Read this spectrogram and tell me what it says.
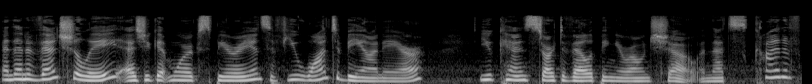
and then eventually, as you get more experience, if you want to be on air, you can start developing your own show, and that's kind of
